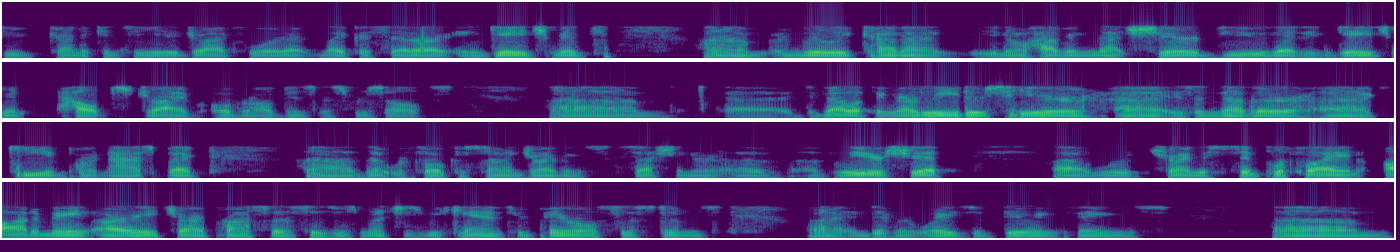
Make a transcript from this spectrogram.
to kind of continue to drive forward. Like I said, our engagement um, and really kind of you know having that shared view that engagement helps drive overall business results. Um, developing our leaders here uh, is another uh, key important aspect that we're focused on driving succession of, of leadership. Uh, we're trying to simplify and automate our HR processes as much as we can through payroll systems uh, and different ways of doing things. Um,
